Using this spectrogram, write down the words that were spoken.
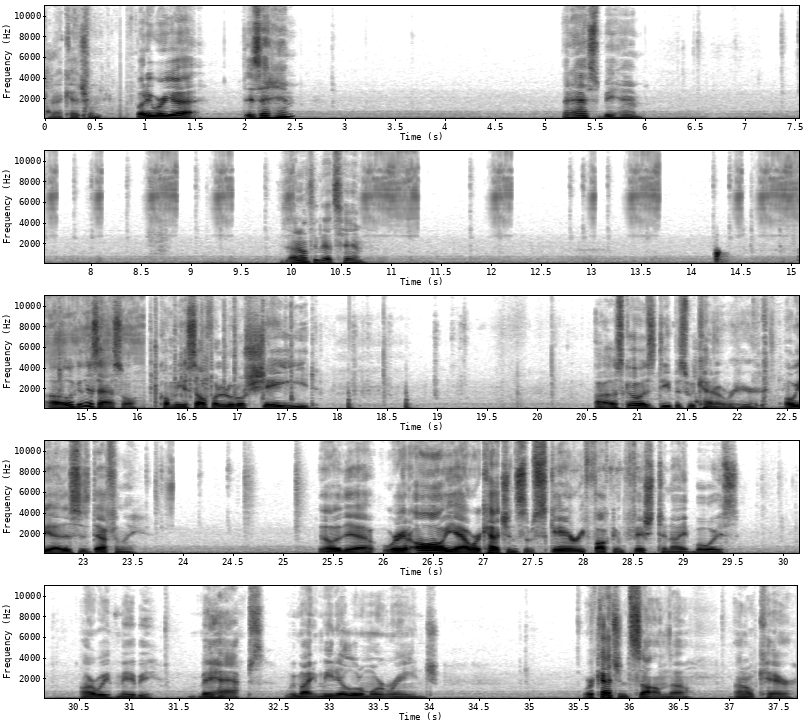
Can I catch him? Buddy, where you at? Is that him? That has to be him. I don't think that's him. Oh, look at this asshole. Caught me yourself a little shade. Alright, let's go as deep as we can over here. Oh yeah, this is definitely... Oh yeah, we're gonna... Oh yeah, we're catching some scary fucking fish tonight, boys. Are we? Maybe. Mayhaps. We might need a little more range. We're catching something, though. I don't care.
